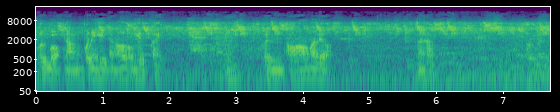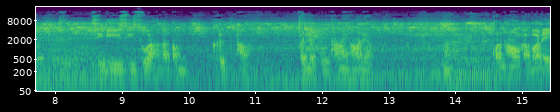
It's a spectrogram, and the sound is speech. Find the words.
เพิ่นบอกหยังเพิ่นให้เฮ็ดหยังเราต้องเฮ็ดไปเพิ่นเอาเฮามาแล้วนะครับสีดีสีซัวเขาก็ต้องขึ้นเอาเพิ่นได้ปูทางให้เฮาแล้วนะครับคนเฮากับบ่ได้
